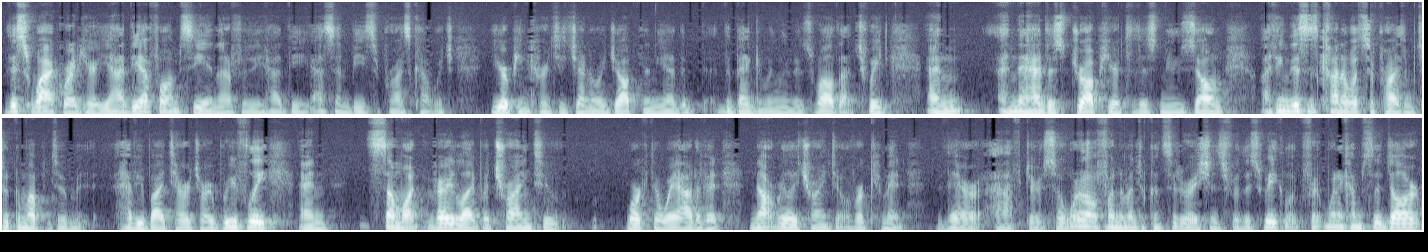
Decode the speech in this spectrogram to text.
this whack right here, you had the FOMC, and then after you had the SNB surprise cut, which European currencies generally dropped. Then you had the, the Bank of England as well that tweak, and and they had this drop here to this new zone. I think this is kind of what surprised them. Took them up into heavy buy territory briefly, and somewhat very light, but trying to work their way out of it, not really trying to overcommit thereafter. So what about fundamental considerations for this week? Look, for, when it comes to the dollar,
